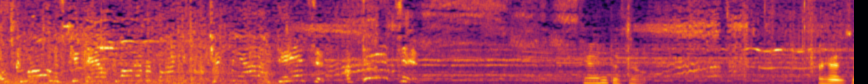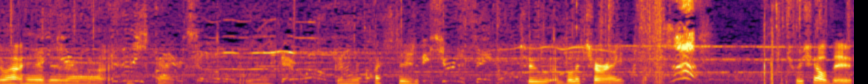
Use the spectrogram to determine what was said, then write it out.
Oh, come on, let's get down. Come on, everybody. Check me out. I'm dancing. I'm dancing. He does not. Okay, so out here there are a few that have been requested to obliterate, which we shall do.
